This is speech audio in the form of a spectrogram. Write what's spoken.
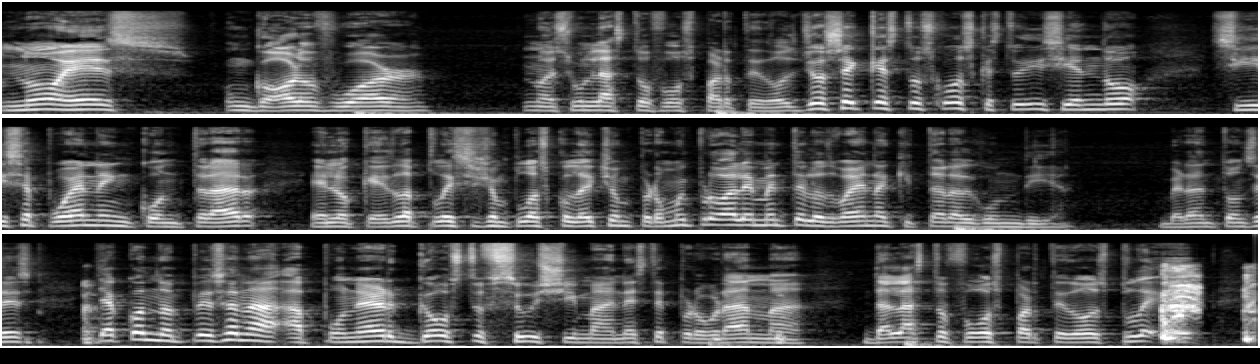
no es un God of War. No es un Last of Us parte 2. Yo sé que estos juegos que estoy diciendo sí se pueden encontrar en lo que es la PlayStation Plus Collection. Pero muy probablemente los vayan a quitar algún día. ¿Verdad? Entonces, ya cuando empiezan a, a poner Ghost of Tsushima en este programa, The Last of Us parte 2, Play- eh,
